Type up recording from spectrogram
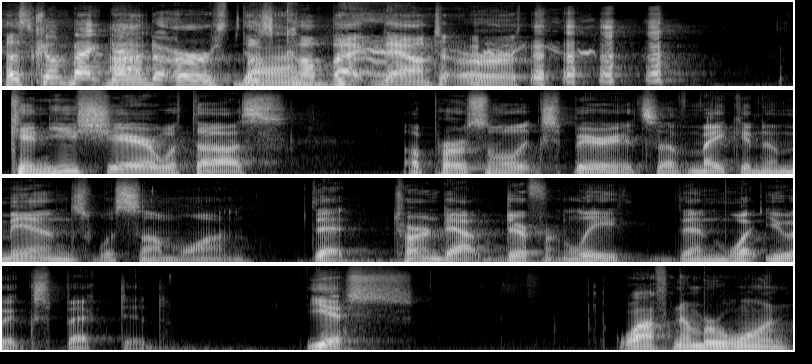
Let's come back down to earth, Don. Let's come back down to earth. Can you share with us a personal experience of making amends with someone that turned out differently than what you expected? Yes. Wife number one.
